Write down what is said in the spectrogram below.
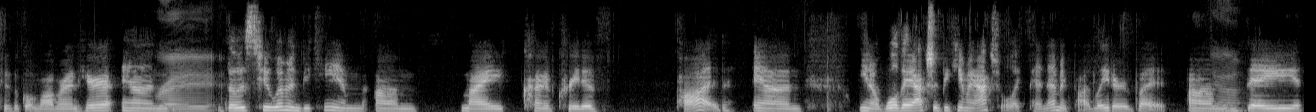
typical mom around here and right. those two women became um, my kind of creative pod and you know well they actually became my actual like pandemic pod later but um, yeah. they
